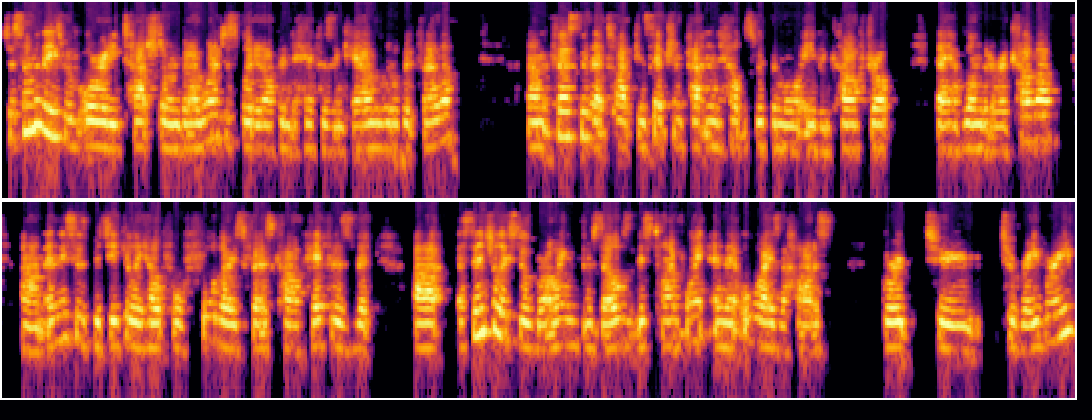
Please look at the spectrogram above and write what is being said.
So some of these we've already touched on, but I wanted to split it up into heifers and cows a little bit further. Um, firstly, that tight conception pattern helps with the more even calf drop. They have longer to recover. Um, and this is particularly helpful for those first calf heifers that are essentially still growing themselves at this time point, and they're always the hardest group to, to rebreed.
